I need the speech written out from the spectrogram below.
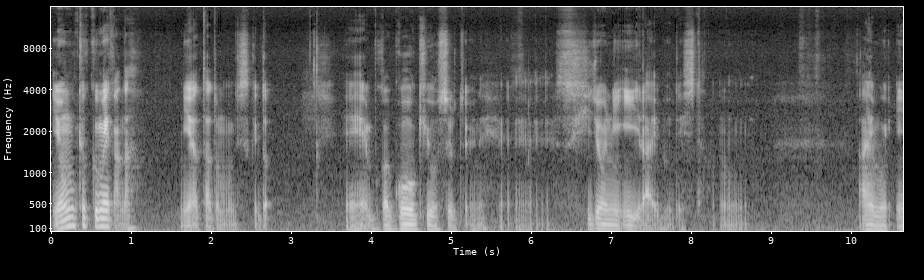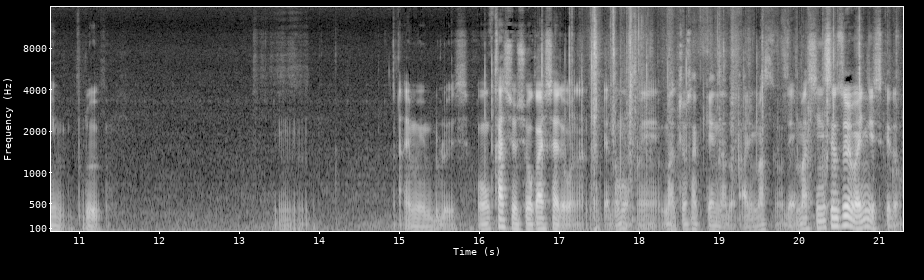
4曲目かなにやったと思うんですけど、えー僕は号泣をするというね、えー非常にいいライブでした。うん、I'm in blue、うん、I'm in blue です。この歌詞を紹介したいところなんだけども、えーまあ著作権などありますので、まあ申請すればいいんですけど、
